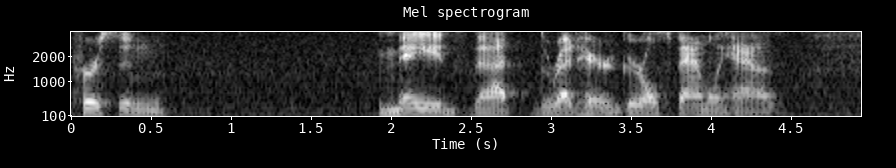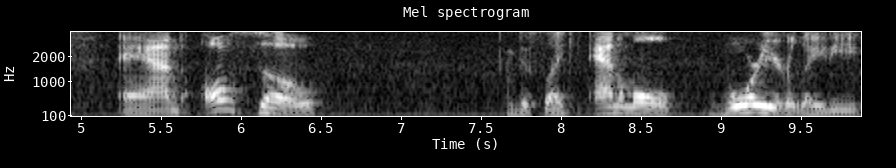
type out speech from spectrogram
person maids that the red haired girl's family has. And also this like animal warrior lady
